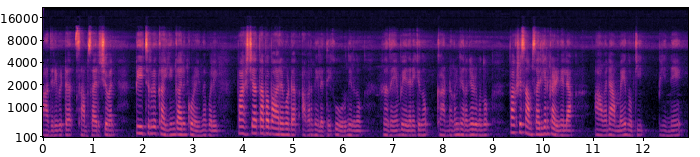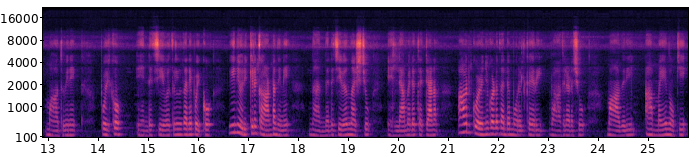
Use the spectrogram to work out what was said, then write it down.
അതിരുവിട്ട് സംസാരിച്ചവൻ ടീച്ചർക്ക് കയ്യും കാലും കുഴയുന്ന പോലെ പശ്ചാത്താപ ഭാരം കൊണ്ട് അവർ നിലത്തേക്ക് ഊർന്നിരുന്നു. ഹൃദയം വേദനിക്കുന്നു. കണ്ണുകൾ നിറഞ്ഞൊഴുകുന്നു. പക്ഷെ സംസാരിക്കാൻ കഴിഞ്ഞില്ല. അവൻ അമ്മയെ നോക്കി. പിന്നെ മാധുവിനെ പൊയ്ക്കോ. എന്റെ ജീവിതത്തിൽ നിന്ന് തന്നെ പൊയ്ക്കോ. ഇനി ഒരിക്കലും കാണണ്ട നിന്നെ. നന്ദന്റെ ജീവിതം നശിച്ചു. എല്ലാം എന്റെ തെറ്റാണ്. അവൻ കുഴഞ്ഞുകൊണ്ട് തന്റെ മുറിയിൽ കയറി വാതിലടച്ചു. മാധുരി അമ്മയെ നോക്കി.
